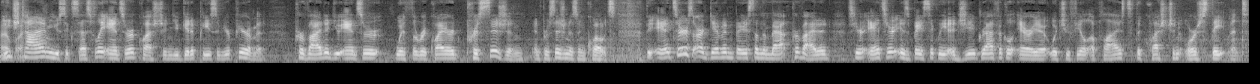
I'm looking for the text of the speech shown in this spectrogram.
Oh, Each boy. time you successfully answer a question, you get a piece of your pyramid, provided you answer with the required precision, and precision is in quotes. The answers are given based on the map provided, so your answer is basically a geographical area which you feel applies to the question or statement.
